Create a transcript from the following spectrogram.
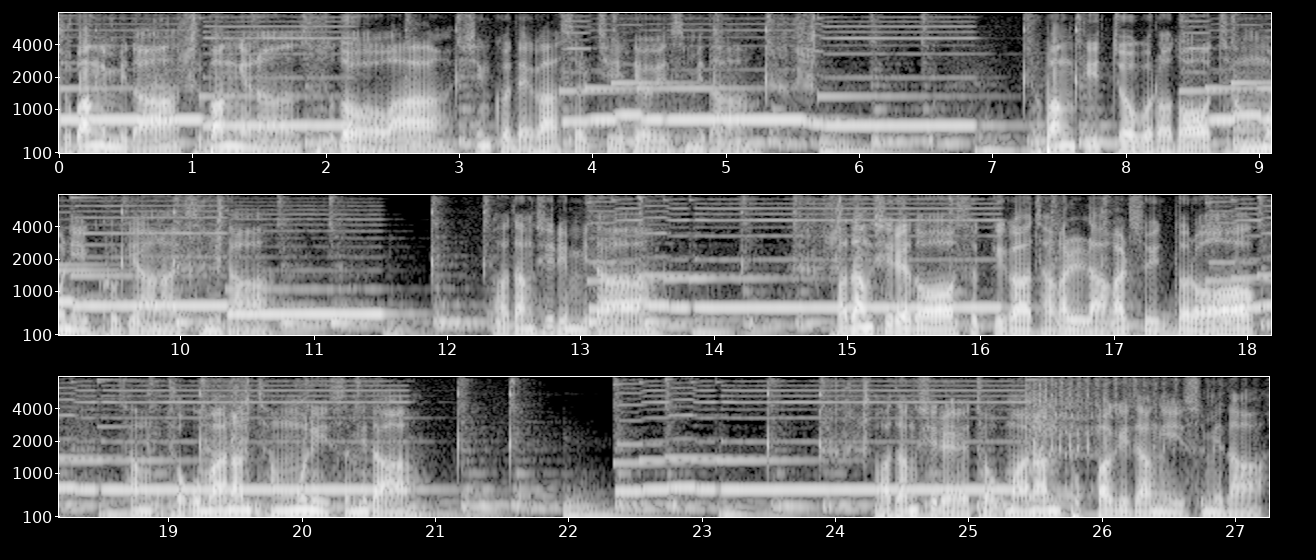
주방입니다. 주방에는 수도와 싱크대가 설치되어 있습니다. 주방 뒤쪽으로도 창문이 크게 하나 있습니다. 화장실입니다. 화장실에도 습기가 잘 나갈 수 있도록 창, 조그만한 창문이 있습니다. 화장실에 조그만한 붙박이장이 있습니다.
